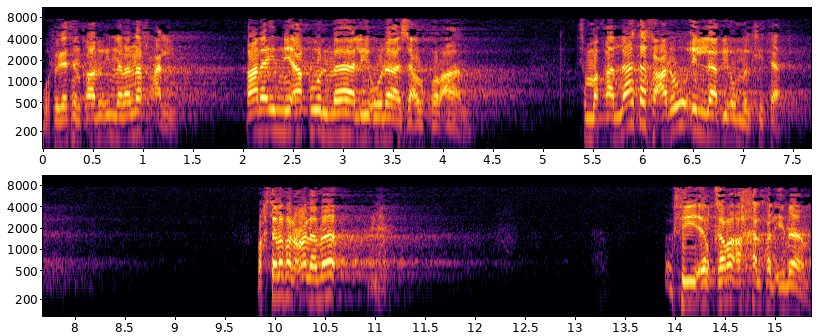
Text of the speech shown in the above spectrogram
وفي ليلة قالوا إننا نفعل. قال إني أقول ما لي أنازع القرآن. ثم قال لا تفعلوا إلا بأم الكتاب. واختلف العلماء في القراءة خلف الإمام.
